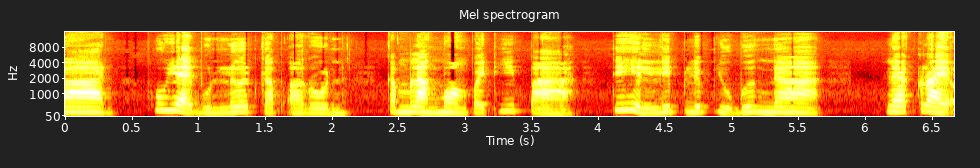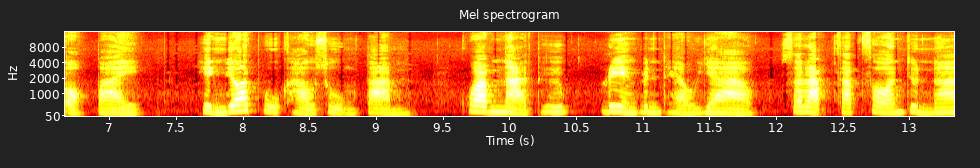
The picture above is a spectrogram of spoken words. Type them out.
บ้าน ผู้ใหญ่บุญเลิศกับอรุณกำลังมองไปที่ป่าที่เห็นลิบๆอยู่เบื้องหน้า และไกลออกไป เห็นยอดภูเขาสูงต่ำความหนาทึบเรียงเป็นแถวยาวสลับซับซ้อนจนน่า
